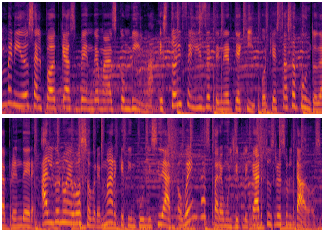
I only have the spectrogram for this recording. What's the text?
Bienvenidos al podcast Vende Más con Vilma. Estoy feliz de tenerte aquí porque estás a punto de aprender algo nuevo sobre marketing, publicidad o ventas para multiplicar tus resultados.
